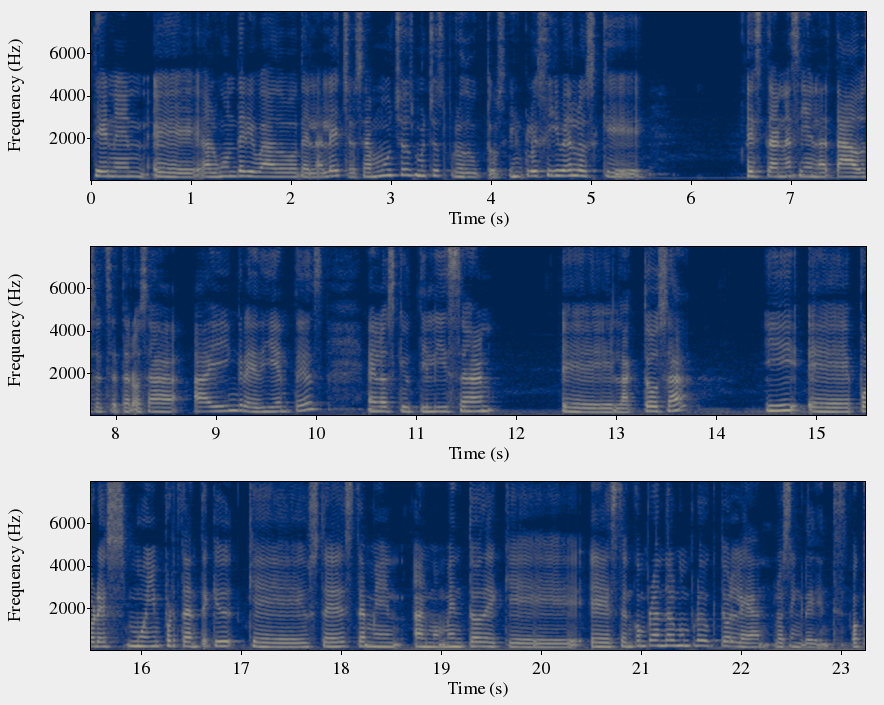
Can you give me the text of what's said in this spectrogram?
tienen eh, algún derivado de la leche, o sea, muchos, muchos productos, inclusive los que están así enlatados, etcétera. O sea, hay ingredientes en los que utilizan eh, lactosa y eh, por eso es muy importante que, ustedes también al momento de que estén comprando algún producto lean los ingredientes, ¿ok?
